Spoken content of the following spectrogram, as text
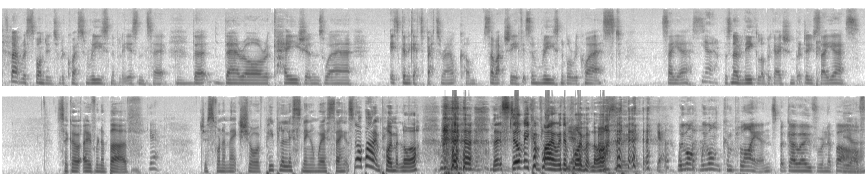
It's about responding to requests reasonably, isn't it? Mm. That there are occasions where it's going to get a better outcome. So actually, if it's a reasonable request, say yes. Yeah. There's no legal obligation, but do say yes. So go over and above. Yeah. Just want to make sure if people are listening and we're saying it's not about employment law, let's still be compliant with employment Yeah, law. Absolutely. yeah. We want we want compliance, but go over and above Yeah.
